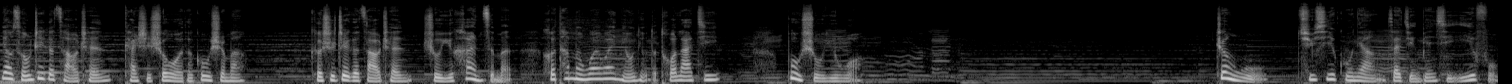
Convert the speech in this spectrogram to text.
要从这个早晨开始说我的故事吗？可是这个早晨属于汉子们和他们歪歪扭扭的拖拉机，不属于我。正午。屈膝姑娘在井边洗衣服，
